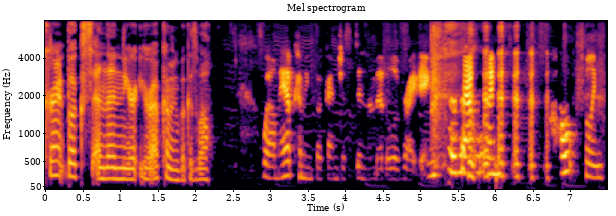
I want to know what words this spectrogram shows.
current books and then your your upcoming book as well? Well, my upcoming book I'm just in the middle of writing. So that one hopefully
